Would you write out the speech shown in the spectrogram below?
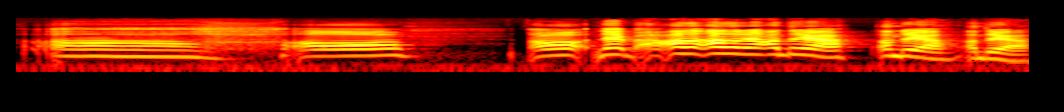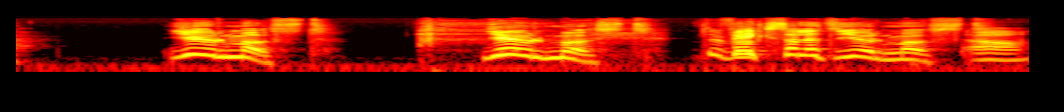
Ah, ja, ja, nej men Andrea, Andrea, Andrea, Andrea. Julmust. Julmust. Fixa lite julmust. Ja.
